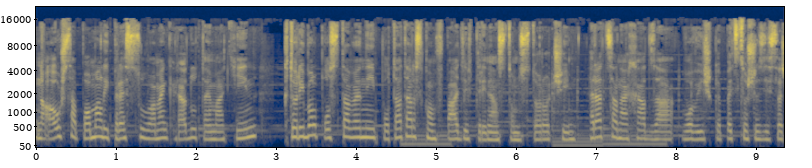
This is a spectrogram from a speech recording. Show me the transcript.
No a už sa pomaly presúvame k hradu Tematín, ktorý bol postavený po tatárskom vpáde v 13. storočí. Hrad sa nachádza vo výške 564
